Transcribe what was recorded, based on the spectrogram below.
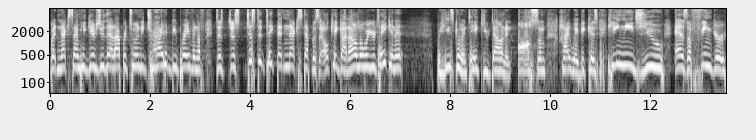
But next time He gives you that opportunity, try to be brave enough to just just to take that next step and say, "Okay, God, I don't know where you're taking it." But he's going to take you down an awesome highway because he needs you as a finger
